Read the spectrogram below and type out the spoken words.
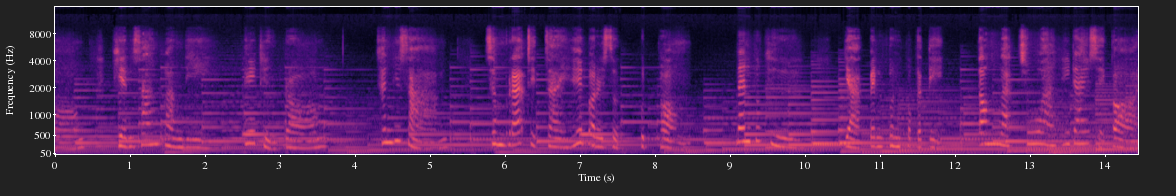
องเพียรสร้างความดีให้ถึงพร้อม ขั้นที่สามชำระจิตใจให้บริสุทธิ์ผุดผ่อง นั่นก็คือ อยากเป็นคนปกติ ต้องละชั่วให้ได้เสียก่อน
